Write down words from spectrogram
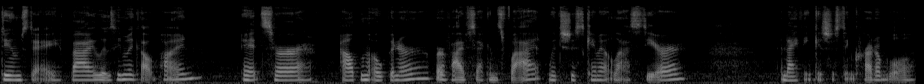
Doomsday by Lizzy McAlpine. It's her album opener for Five Seconds Flat, which just came out last year. And I think it's just incredible.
